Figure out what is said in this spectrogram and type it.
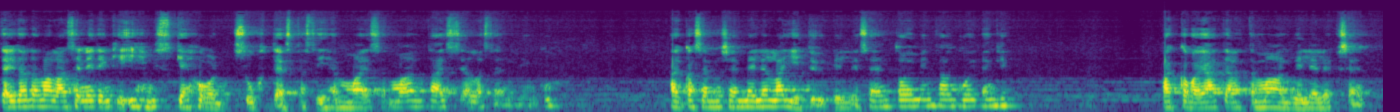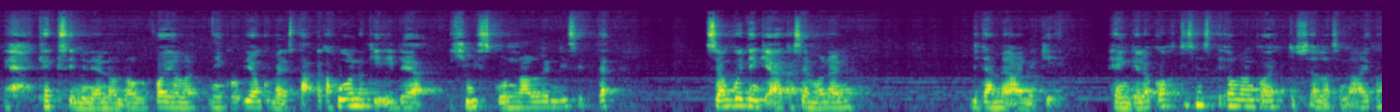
tai tavallaan sen jotenkin ihmiskehon suhteesta siihen maisemaan tai sellaisen niin kuin, aika semmoiseen meille lajityypilliseen toimintaan kuitenkin vaikka voi ajatella, että maanviljelyksen keksiminen on ollut, voi olla niin kuin jonkun mielestä aika huonokin idea ihmiskunnalle, niin sitten se on kuitenkin aika semmoinen, mitä me ainakin henkilökohtaisesti ollaan koettu sellaisen aika,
